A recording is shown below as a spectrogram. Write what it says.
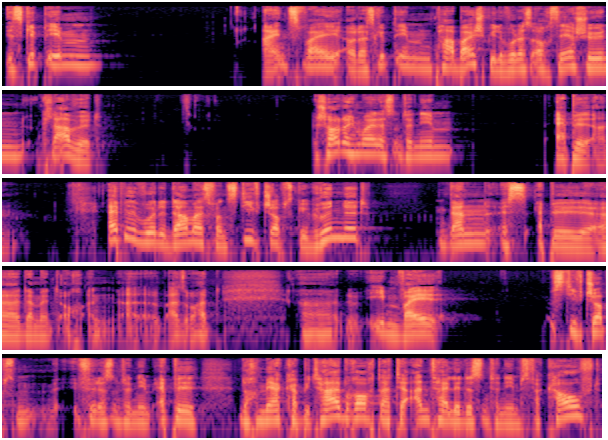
es gibt eben ein, zwei, oder es gibt eben ein paar Beispiele, wo das auch sehr schön klar wird. Schaut euch mal das Unternehmen Apple an. Apple wurde damals von Steve Jobs gegründet. Dann ist Apple äh, damit auch an, äh, also hat äh, eben weil Steve Jobs für das Unternehmen Apple noch mehr Kapital brauchte, hat er Anteile des Unternehmens verkauft,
